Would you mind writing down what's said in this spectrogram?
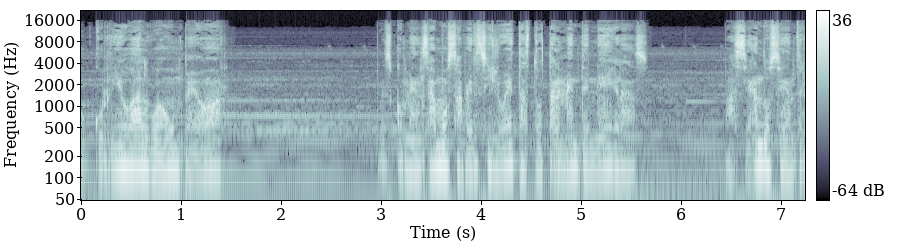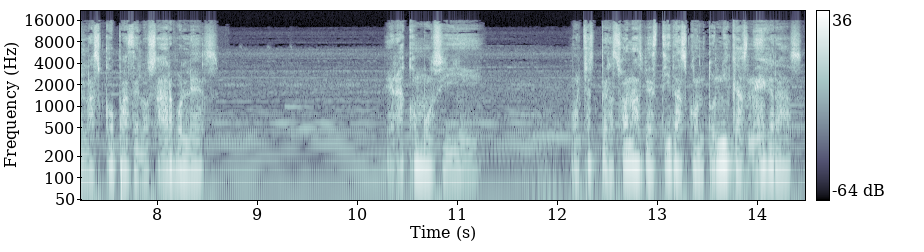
ocurrió algo aún peor. Pues comenzamos a ver siluetas totalmente negras, paseándose entre las copas de los árboles. Era como si muchas personas vestidas con túnicas negras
